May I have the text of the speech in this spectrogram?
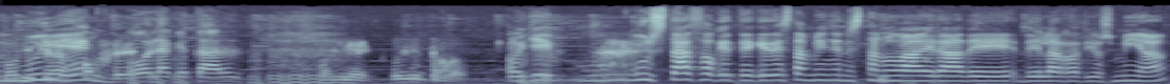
Muy bien. Jorge? Hola, ¿qué tal? Muy bien, muy bien todo. Oye, un gustazo que te quedes también en esta nueva era de, de la radios mía.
